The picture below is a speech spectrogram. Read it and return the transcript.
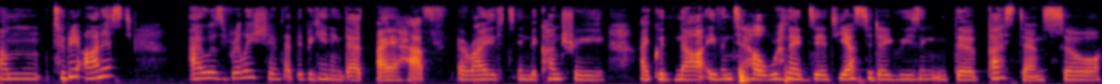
Um, to be honest, I was really ashamed at the beginning that I have arrived in the country. I could not even tell what I did yesterday using the past tense. So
